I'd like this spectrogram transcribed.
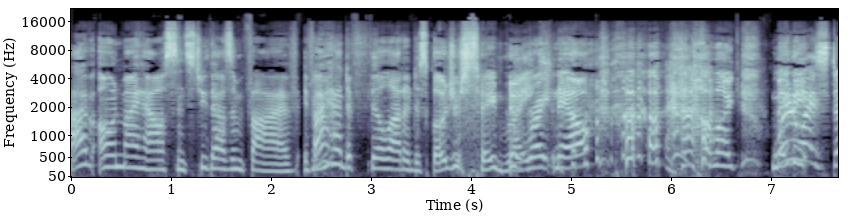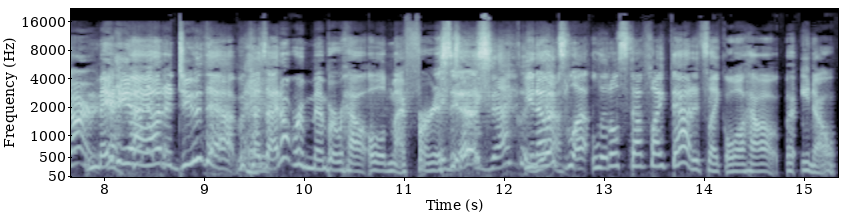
I've owned my house since 2005. If I mm-hmm. had to fill out a disclosure statement Right. right, now, I'm like, Where do I start? Maybe I ought to do that because I don't remember how old my furnace Exa- is. exactly, You know, yeah. it's li- little stuff like that. It's like, well, how, you know,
